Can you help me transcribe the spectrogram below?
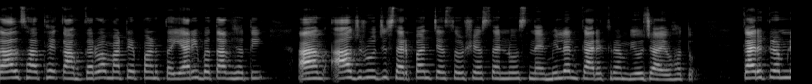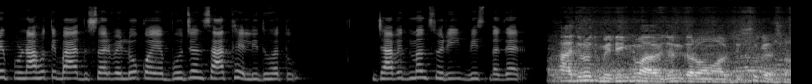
તાલ સાથે કામ કરવા માટે પણ તૈયારી બતાવી હતી. આમ આજરોજ સરપંચ એસોસિએશનનો સ્નેહ મિલન કાર્યક્રમ યોજાયો હતો. કાર્યક્રમની પૂર્ણાહુતિ બાદ સર્વે લોકોએ ભોજન સાથે લીધું હતું. જાવેદ મંસૂરી વિસનગર. આજરોજ મિટિંગનું આયોજન કરવામાં આવ્યું છે શું કહેશો?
